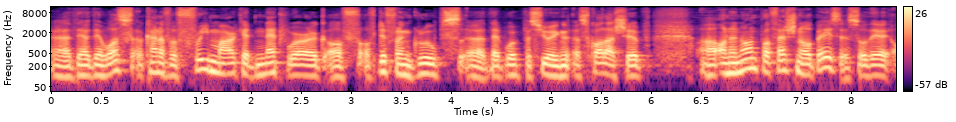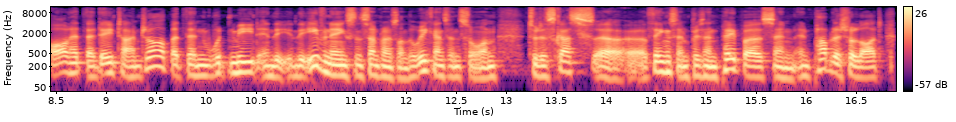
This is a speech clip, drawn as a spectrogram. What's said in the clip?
uh, there, there was a kind of a free market network of, of different groups uh, that were pursuing a scholarship on a non-professional basis. So they all had their daytime job, but then would meet in the, in the evenings and sometimes on the weekends and so on to discuss uh, things and present papers and, and publish a lot. So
